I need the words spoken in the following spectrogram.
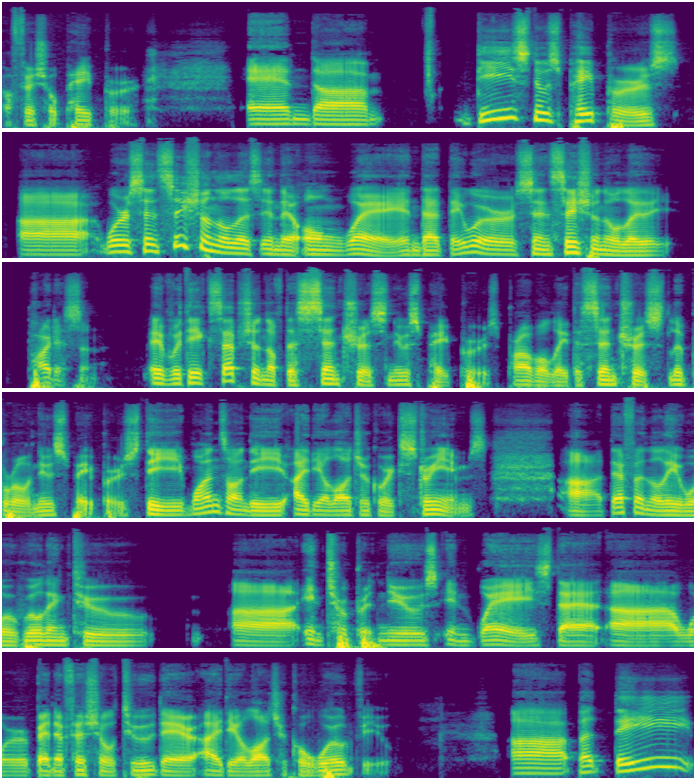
official paper. And um, these newspapers were sensationalist in their own way, in that they were sensationally partisan with the exception of the centrist newspapers, probably the centrist liberal newspapers, the ones on the ideological extremes uh, definitely were willing to uh, interpret news in ways that uh, were beneficial to their ideological worldview. Uh, but they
